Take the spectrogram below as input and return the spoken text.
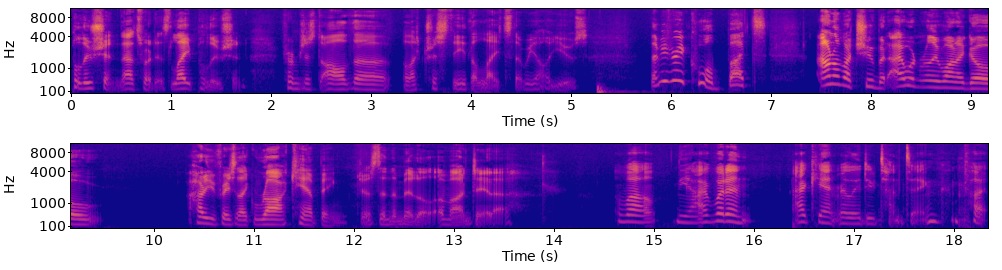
pollution. That's what it is. Light pollution from just all the electricity, the lights that we all use. That'd be very cool. But I don't know about you, but I wouldn't really want to go. How do you phrase it? Like raw camping, just in the middle of Montana. Well, yeah, I wouldn't. I can't really do tenting, but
